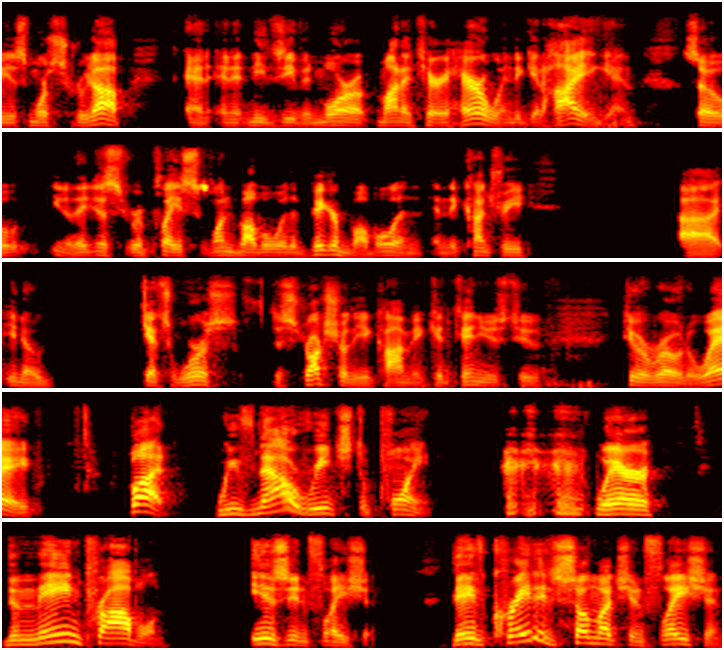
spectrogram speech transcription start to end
is more screwed up and, and it needs even more monetary heroin to get high again. So, you know, they just replace one bubble with a bigger bubble and, and the country, uh, you know, gets worse. The structure of the economy continues to, to erode away. But we've now reached a point where the main problem is inflation. They've created so much inflation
